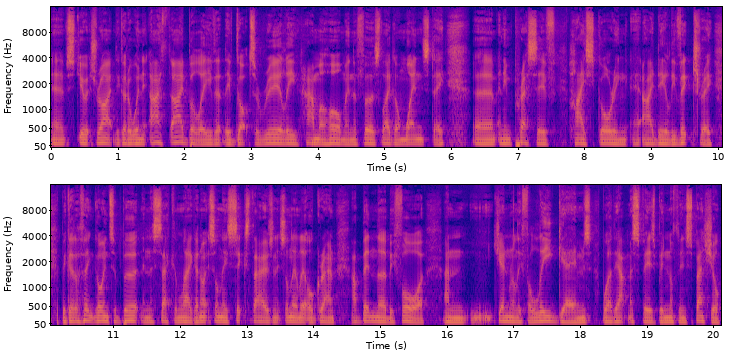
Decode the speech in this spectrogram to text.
uh, Stuart's right, they've got to win it. I, I believe that they've got to really hammer home in the first leg on Wednesday um, an impressive, high scoring, uh, ideally victory. Because I think going to Burton in the second leg, I know it's only 6,000, it's only a little ground. I've been there before, and generally for league games where the atmosphere's been nothing special,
